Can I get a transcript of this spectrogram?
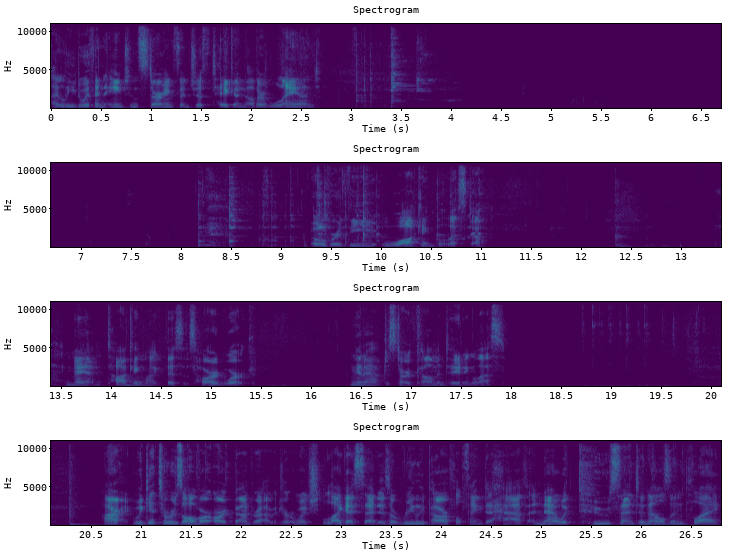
I lead with an Ancient Stirrings and just take another land. Over the Walking Ballista. Man, talking like this is hard work. I'm going to have to start commentating less. Alright, we get to resolve our Arcbound Ravager, which, like I said, is a really powerful thing to have. And now with two Sentinels in play,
